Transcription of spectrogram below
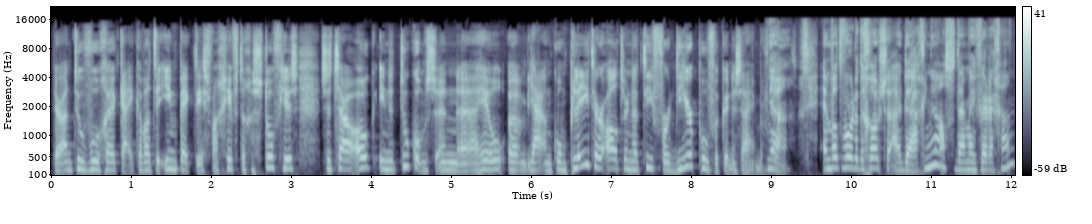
eraan toevoegen. Kijken wat de impact is van giftige stofjes. Dus het zou ook in de toekomst een uh, heel uh, ja, een completer alternatief voor dierproeven kunnen zijn. Ja. En wat worden de grootste uitdagingen als ze daarmee verder gaan?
